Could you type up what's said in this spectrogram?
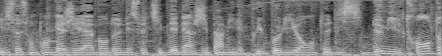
Ils se sont engagés à abandonner ce type d'énergie parmi les plus polluantes d'ici 2030.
